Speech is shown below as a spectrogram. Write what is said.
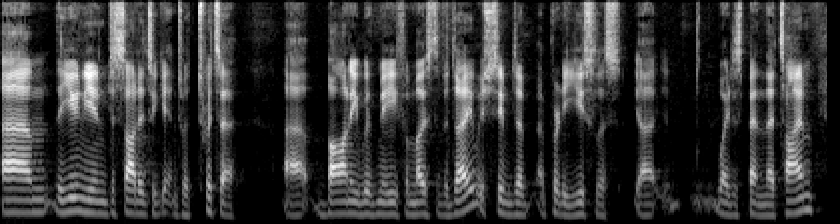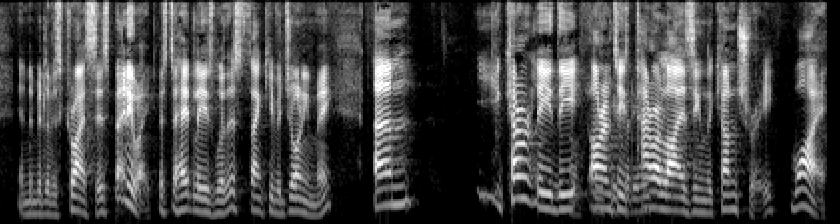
Um, the union decided to get into a Twitter uh, Barney with me for most of the day, which seemed a, a pretty useless uh, way to spend their time in the middle of this crisis. But anyway, Mr. Hedley is with us. Thank you for joining me. Um, currently, the RMT is paralysing the country. Why?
